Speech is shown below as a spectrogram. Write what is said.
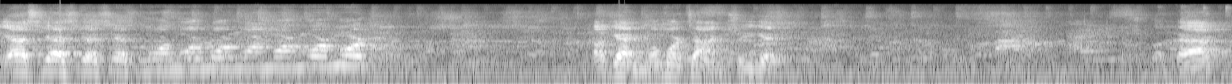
yes, yes, yes, yes. More, more, more, more, more, more, more. Again, one more time, so you get it. Back.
